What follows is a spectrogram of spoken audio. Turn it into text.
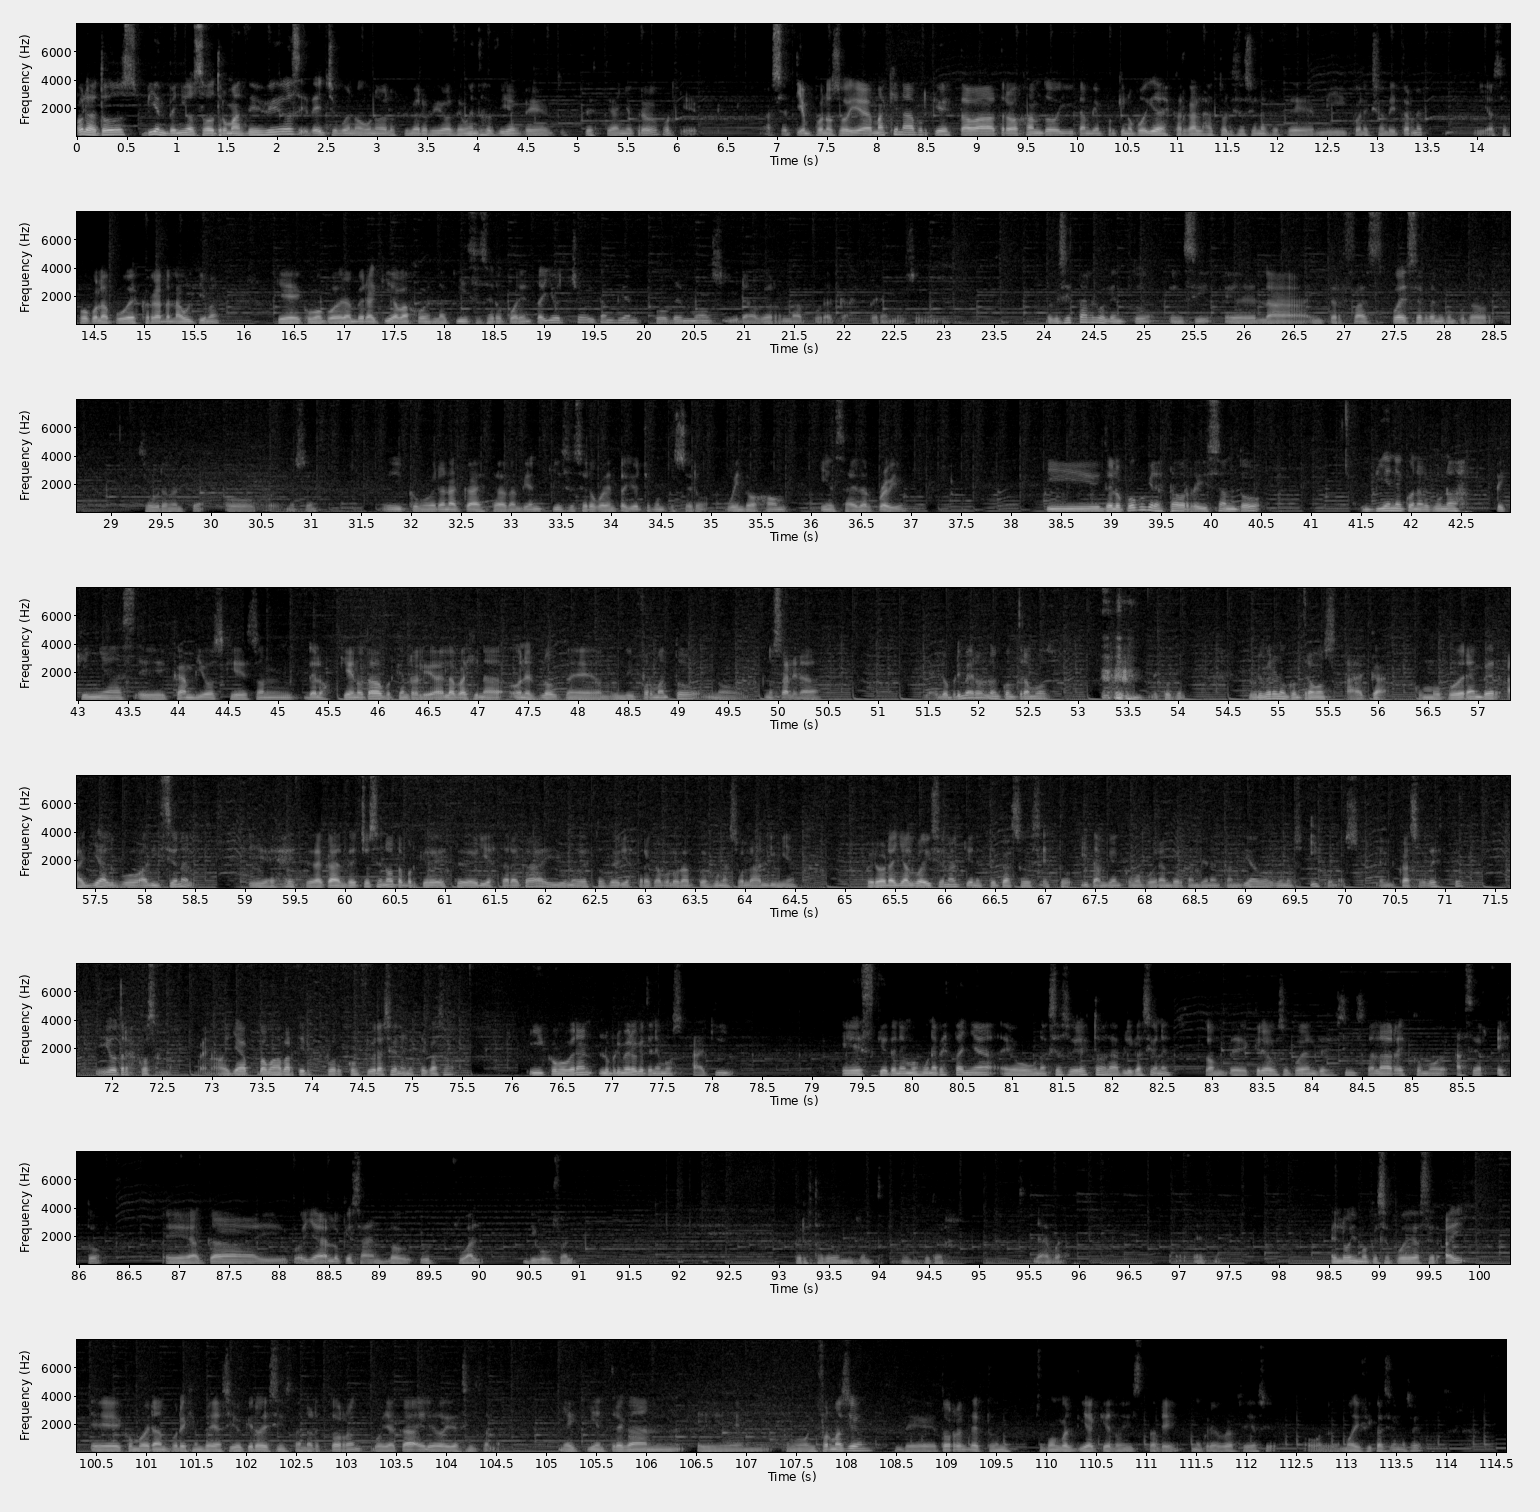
Hola a todos, bienvenidos a otro más de videos y de hecho, bueno, uno de los primeros videos de Windows 10 de, de este año creo, porque hace tiempo no subía, más que nada porque estaba trabajando y también porque no podía descargar las actualizaciones desde mi conexión de internet y hace poco la pude descargar en la última, que como podrán ver aquí abajo es la 15048 y también podemos ir a verla por acá, esperen un segundo. Lo que sí está algo lento en sí, eh, la interfaz puede ser de mi computador, seguramente, o pues no sé. Y como verán acá está también 15048.0 Windows Home Insider Preview. Y de lo poco que la he estado revisando, viene con algunos pequeños eh, cambios que son de los que he notado porque en realidad en la página o en el blog de donde informan todo no, no sale nada. Lo primero lo encontramos, disculpen, lo primero lo encontramos acá. Como podrán ver hay algo adicional y es este de acá. De hecho se nota porque este debería estar acá y uno de estos debería estar acá, por lo tanto es una sola línea. Pero ahora hay algo adicional que en este caso es esto y también como podrán ver también han cambiado algunos iconos en el caso de este y otras cosas más. Bueno, ya vamos a partir por configuración en este caso. Y como verán, lo primero que tenemos aquí es que tenemos una pestaña eh, o un acceso directo a las aplicaciones donde creo que se pueden desinstalar, es como hacer esto eh, acá y pues ya lo que saben, lo usual, digo usual. Pero está todo muy lento, mi computador. Ya, bueno. Es lo mismo que se puede hacer ahí. Eh, como verán, por ejemplo, ya si yo quiero desinstalar torrent, voy acá y le doy desinstalar. Y aquí entregan em, como información de torrent, de esto supongo el día que lo instalé, no creo que así, o modificación, no sé.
